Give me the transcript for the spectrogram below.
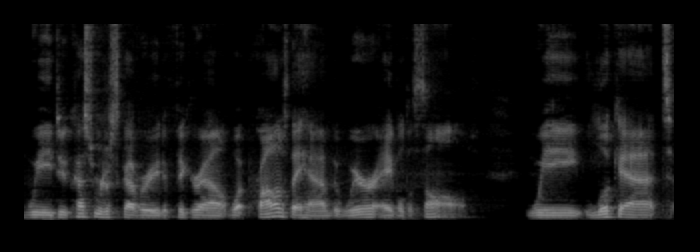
we do customer discovery to figure out what problems they have that we're able to solve. We look at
